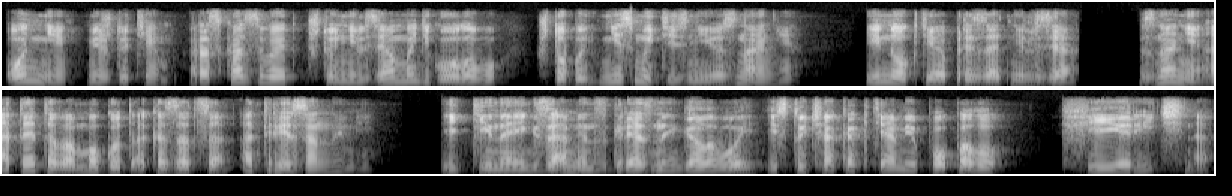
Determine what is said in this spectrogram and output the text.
Онни, между тем, рассказывает, что нельзя мыть голову, чтобы не смыть из нее знания. И ногти обрезать нельзя. Знания от этого могут оказаться отрезанными. Идти на экзамен с грязной головой и стуча когтями по полу Феерично.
